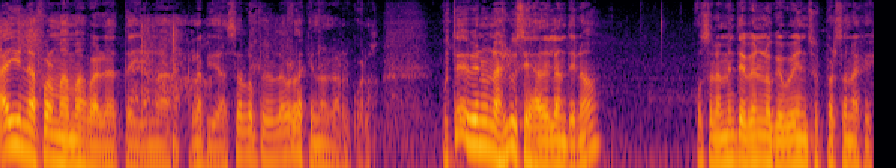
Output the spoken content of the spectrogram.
Hay una forma más barata y más rápida de hacerlo, pero la verdad es que no la recuerdo. Ustedes ven unas luces adelante, ¿no? ¿O solamente ven lo que ven sus personajes?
